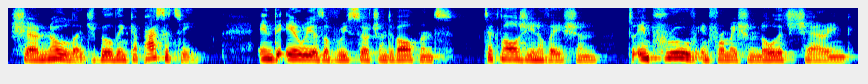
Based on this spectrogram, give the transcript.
Share knowledge, building capacity in the areas of research and development, technology innovation, to improve information knowledge sharing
